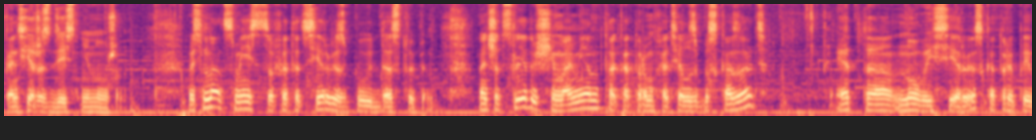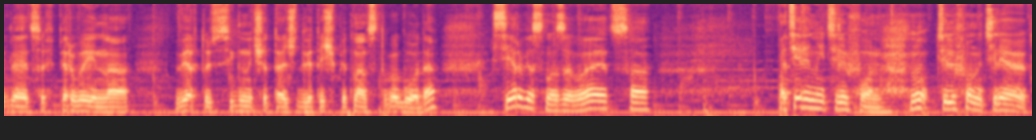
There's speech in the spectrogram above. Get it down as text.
консьерж здесь не нужен. 18 месяцев этот сервис будет доступен. Значит, следующий момент, о котором хотелось бы сказать, это новый сервис, который появляется впервые на Vertus Signature Touch 2015 года. Сервис называется Потерянный телефон. Ну, телефоны теряют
